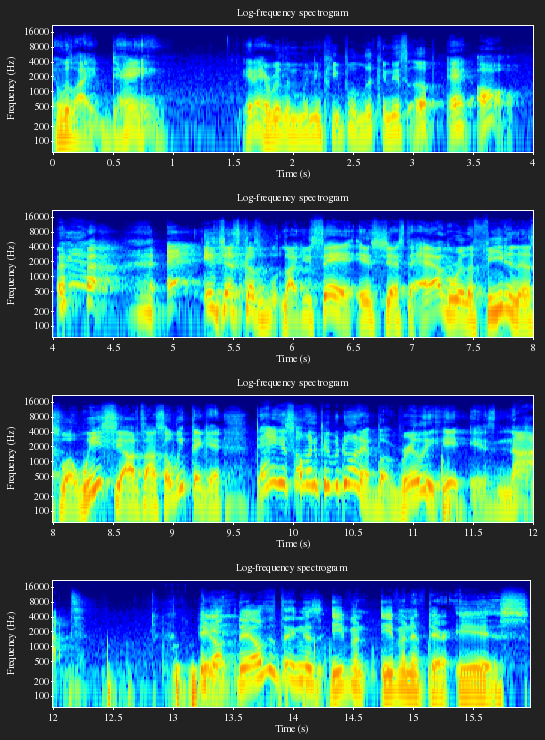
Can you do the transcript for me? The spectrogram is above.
And we're like, dang, it ain't really many people looking this up at all. it's just because, like you said, it's just the algorithm feeding us what we see all the time. So we thinking, dang, there's so many people doing it. But really, it is not. The, o- the other thing is even even if there is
